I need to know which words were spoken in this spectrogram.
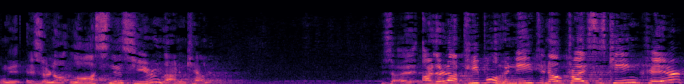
I mean, is there not lostness here in Loudoun County? Are there not people who need to know Christ as King, Creator,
